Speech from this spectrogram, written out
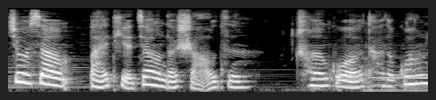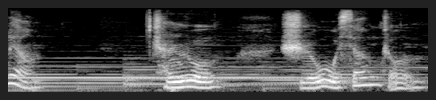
就像白铁匠的勺子穿过它的光亮，沉入食物箱中。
